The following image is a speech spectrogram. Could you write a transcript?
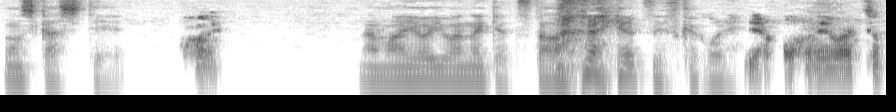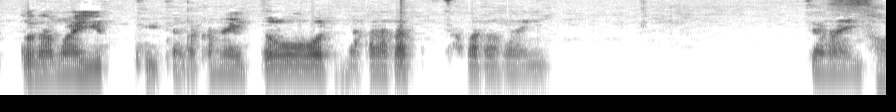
もしかして、はい。名前を言わなきゃ伝わらないやつですか、これい。や、これはちょっと名前言っていただかないとなかなか伝わらない、じゃないか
